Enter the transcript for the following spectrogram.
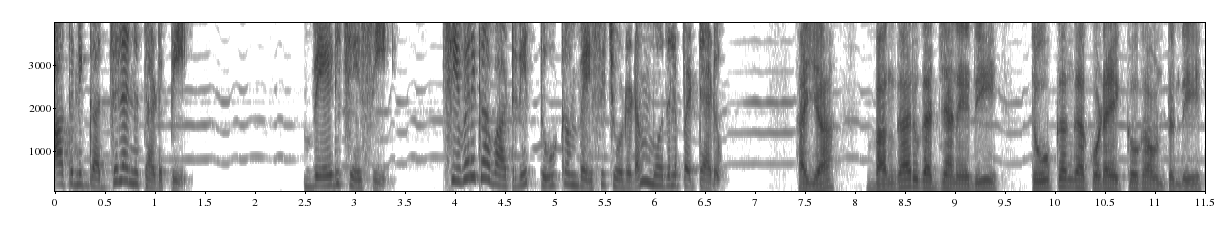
అతని గజ్జలను తడిపి వేడి చేసి చివరిగా వాటిని తూకం వేసి చూడడం మొదలుపెట్టాడు. అయ్యా బంగారు గజ్జె అనేది తూకంగా కూడా ఎక్కువగా ఉంటుంది.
